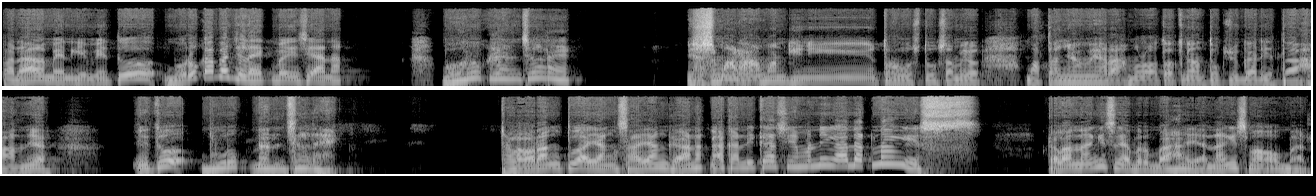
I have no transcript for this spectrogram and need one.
Padahal main game itu buruk apa jelek bagi si anak? Buruk dan jelek. Ya semalaman gini terus tuh sambil matanya merah melotot ngantuk juga ditahan ya. Itu buruk dan jelek. Kalau orang tua yang sayang ke anak akan dikasih, mending anak nangis. Kalau nangis nggak berbahaya, nangis mah obat.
